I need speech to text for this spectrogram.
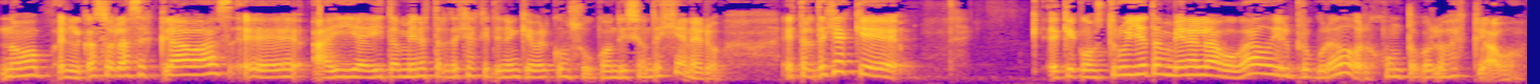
¿No? En el caso de las esclavas, eh, hay, hay también estrategias que tienen que ver con su condición de género. Estrategias que, que construye también el abogado y el procurador junto con los esclavos.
